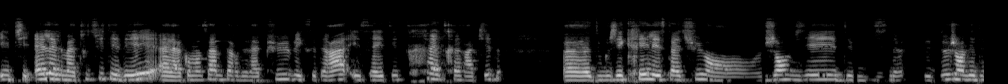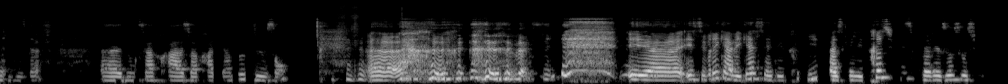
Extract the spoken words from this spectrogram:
et puis elle, elle m'a tout de suite aidée. Elle a commencé à me faire de la pub, etc. Et ça a été très, très rapide. Euh, donc j'ai créé les statuts en janvier 2019, le 2 janvier 2019. Euh, donc ça fera, ça fera bientôt deux ans. Merci. Et, et c'est vrai qu'avec elle, ça a été très vite parce qu'elle est très suivie sur les réseaux sociaux.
